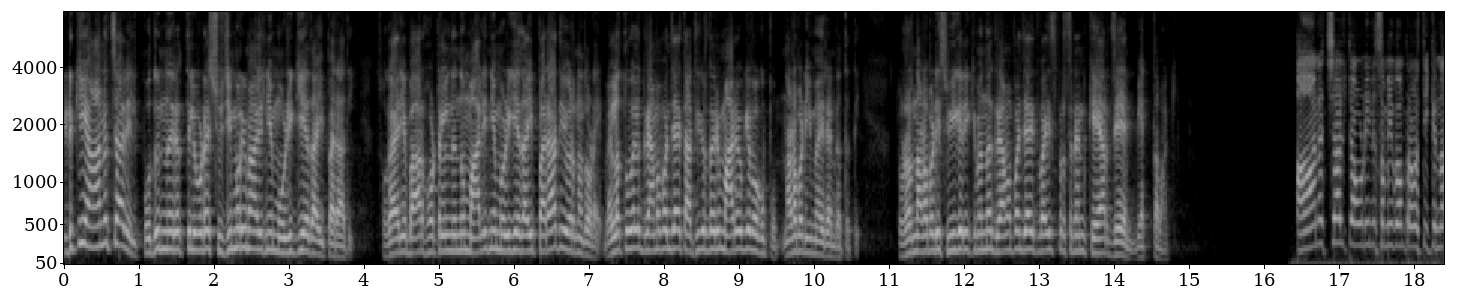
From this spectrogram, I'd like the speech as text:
ഇടുക്കി ആനച്ചാലിൽ പൊതുനിരത്തിലൂടെ ശുചിമുറി മാലിന്യം ഒഴുകിയതായി പരാതി. സ്വകാര്യ ബാർ ഹോട്ടലിൽ നിന്നും മാലിന്യം ഒഴുകിയതായി പരാതി ഉയർന്നതോടെ വെള്ളത്തൂവൽ ഗ്രാമപഞ്ചായത്ത് അധികൃതരും ആരോഗ്യവകുപ്പും നടപടിയുമായി രംഗത്തെത്തി. തുടർ നടപടി സ്വീകരിക്കുമെന്ന് ഗ്രാമപഞ്ചായത്ത് vice president K R Jayan വ്യക്തമാക്കി. ആനച്ചാൽ ടൗണിന് സമീപം പ്രവർത്തിക്കുന്ന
